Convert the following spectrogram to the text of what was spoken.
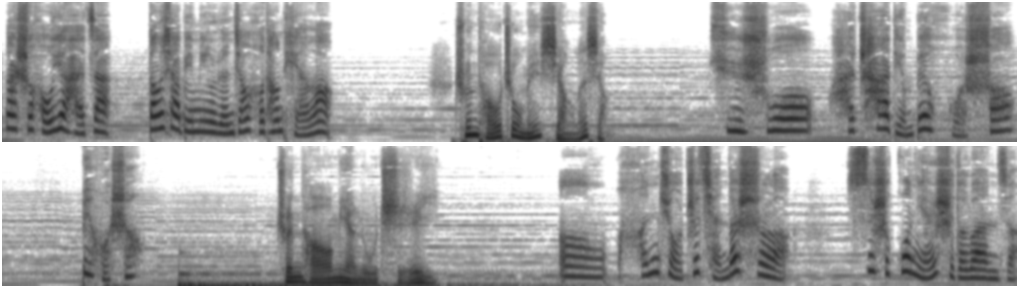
那时侯爷还在，当下便命人将荷塘填了。春桃皱眉想了想，据说还差点被火烧，被火烧。春桃面露迟疑。嗯，很久之前的事了，似是过年时的乱子。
